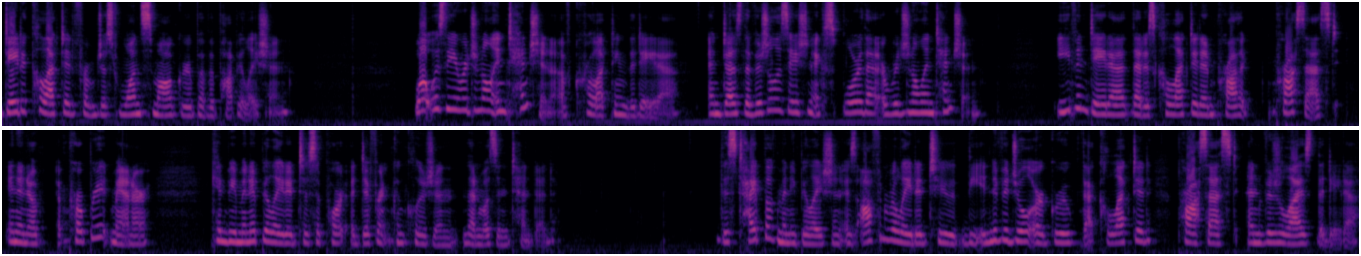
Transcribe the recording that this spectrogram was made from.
data collected from just one small group of a population? What was the original intention of collecting the data, and does the visualization explore that original intention? Even data that is collected and pro processed in an appropriate manner can be manipulated to support a different conclusion than was intended. This type of manipulation is often related to the individual or group that collected, processed, and visualized the data.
